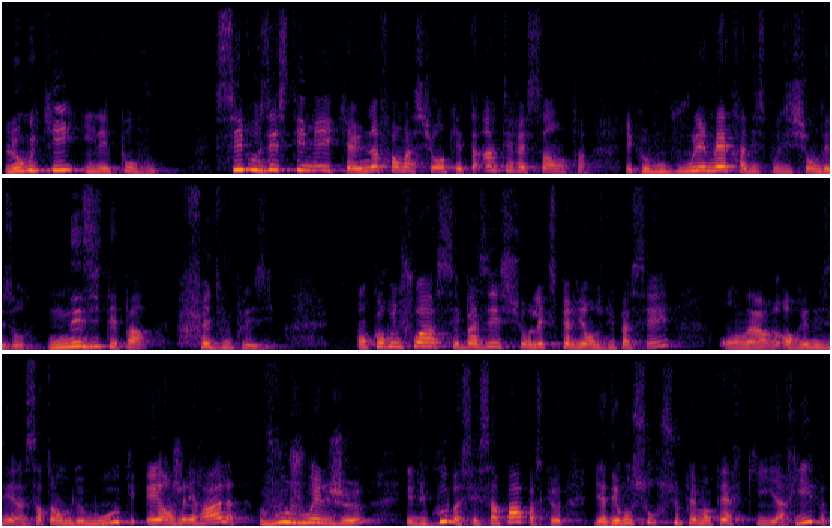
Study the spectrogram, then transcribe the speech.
Le wiki il est pour vous. Si vous estimez qu'il y a une information qui est intéressante et que vous voulez mettre à disposition des autres, n'hésitez pas, faites-vous plaisir. Encore une fois, c'est basé sur l'expérience du passé. On a organisé un certain nombre de MOOC et en général, vous jouez le jeu et du coup, bah, c'est sympa parce qu'il y a des ressources supplémentaires qui arrivent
